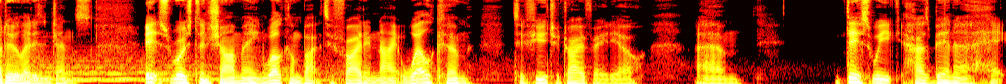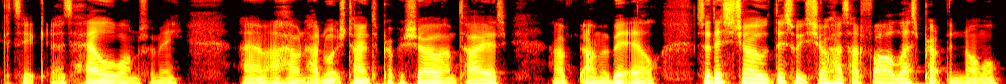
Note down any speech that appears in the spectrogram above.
How do, ladies and gents? It's Royston Charmaine. Welcome back to Friday night. Welcome to Future Drive Radio. Um, this week has been a hectic as hell one for me. Um, I haven't had much time to prep a show. I'm tired. i am a bit ill. So this show, this week's show has had far less prep than normal.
